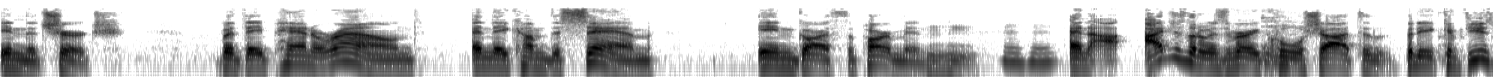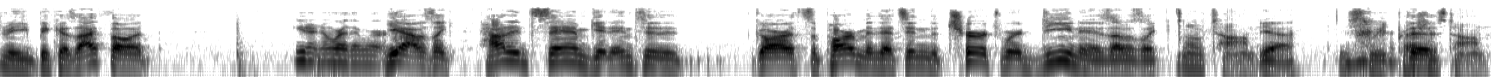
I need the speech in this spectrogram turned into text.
in the church, but they pan around and they come to Sam in Garth's apartment. And I, I just thought it was a very cool shot. To, but it confused me because I thought. You don't know where they were. Yeah, I was like, how did Sam get into Garth's apartment that's in the church where Dean is? I was like, Oh, Tom. yeah, Sweet, precious Tom.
